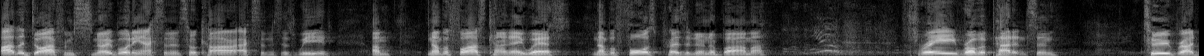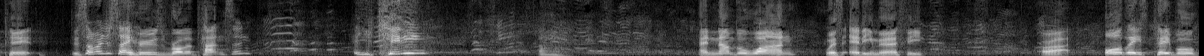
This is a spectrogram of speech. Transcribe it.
either die from snowboarding accidents or car accidents. It's weird. Um, number five is Kanye West. Number four is President Obama. Three, Robert Pattinson. Two, Brad Pitt. Did someone just say who's Robert Pattinson? Are you kidding? Oh. And number one was Eddie Murphy. All right. All these people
